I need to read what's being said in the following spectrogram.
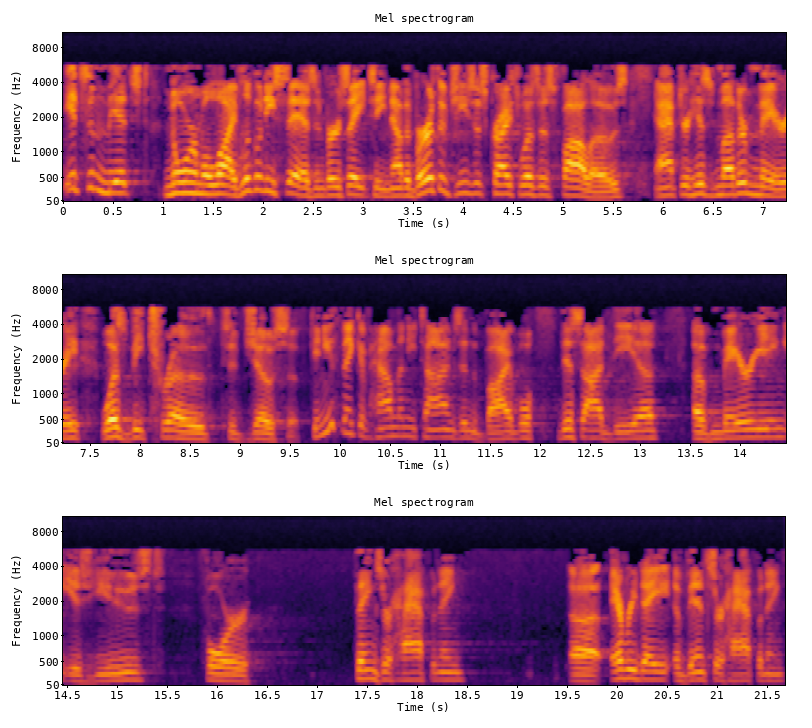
It's amidst normal life. Look what he says in verse 18. Now the birth of Jesus Christ was as follows after his mother Mary was betrothed to Joseph. Can you think of how many times in the Bible this idea of marrying is used for things are happening uh, everyday events are happening.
